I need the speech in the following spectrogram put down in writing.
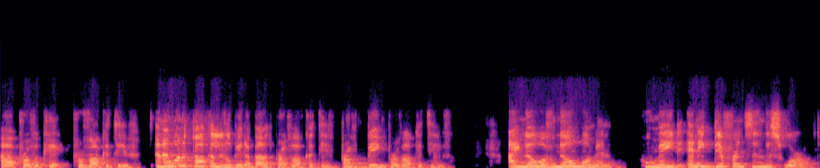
uh, provoca- provocative. And I want to talk a little bit about provocative, prov- being provocative. I know of no woman who made any difference in this world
